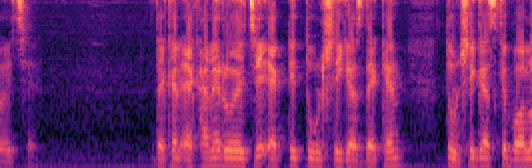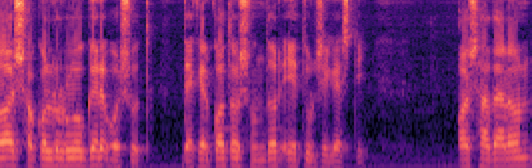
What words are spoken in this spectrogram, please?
রয়েছে। দেখেন এখানে রয়েছে একটি তুলসী গাছ, দেখেন। তুলসী গাছকে বলা হয় সকল রোগের ওষুধ। দেখেন কত সুন্দর এই তুলসী গাছটি। অসাধারণ।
